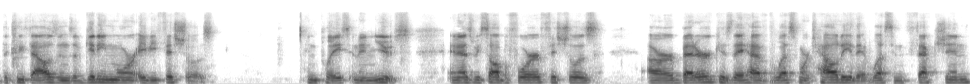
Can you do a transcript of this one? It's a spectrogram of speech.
the 2000s of getting more AV fistulas in place and in use. And as we saw before, fistulas are better because they have less mortality, they have less infection.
